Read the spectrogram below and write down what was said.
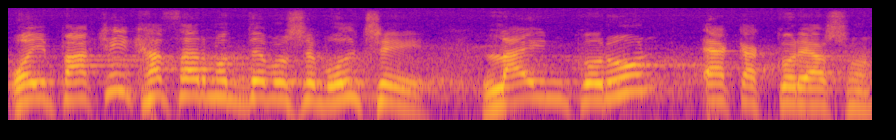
ওই পাখি খাঁচার মধ্যে বসে বলছে, লাইন করুন, এক এক করে আসুন।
